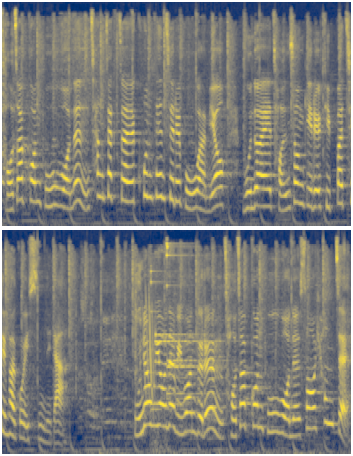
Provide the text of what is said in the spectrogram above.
저작권보호원은 창작자의 콘텐츠를 보호하며 문화의 전성기를 뒷받침하고 있습니다. 운영위원회 위원들은 저작권 보호원에서 현재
